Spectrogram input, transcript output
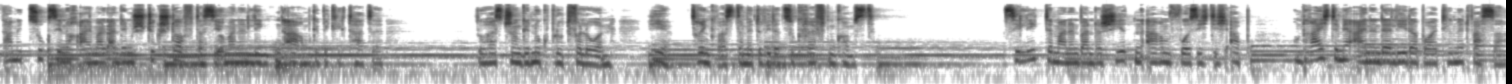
Damit zog sie noch einmal an dem Stück Stoff, das sie um meinen linken Arm gewickelt hatte. Du hast schon genug Blut verloren. Hier, trink was, damit du wieder zu Kräften kommst. Sie legte meinen bandagierten Arm vorsichtig ab und reichte mir einen der Lederbeutel mit Wasser.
